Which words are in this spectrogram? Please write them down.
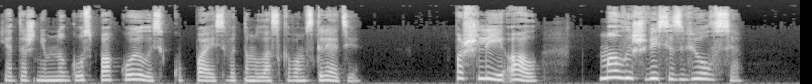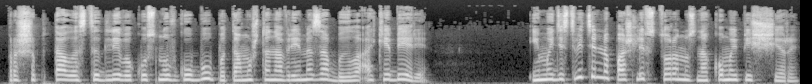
Я даже немного успокоилась, купаясь в этом ласковом взгляде. «Пошли, Ал! Малыш весь извелся!» прошептала, стыдливо куснув губу, потому что на время забыла о Кебере. И мы действительно пошли в сторону знакомой пещеры.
